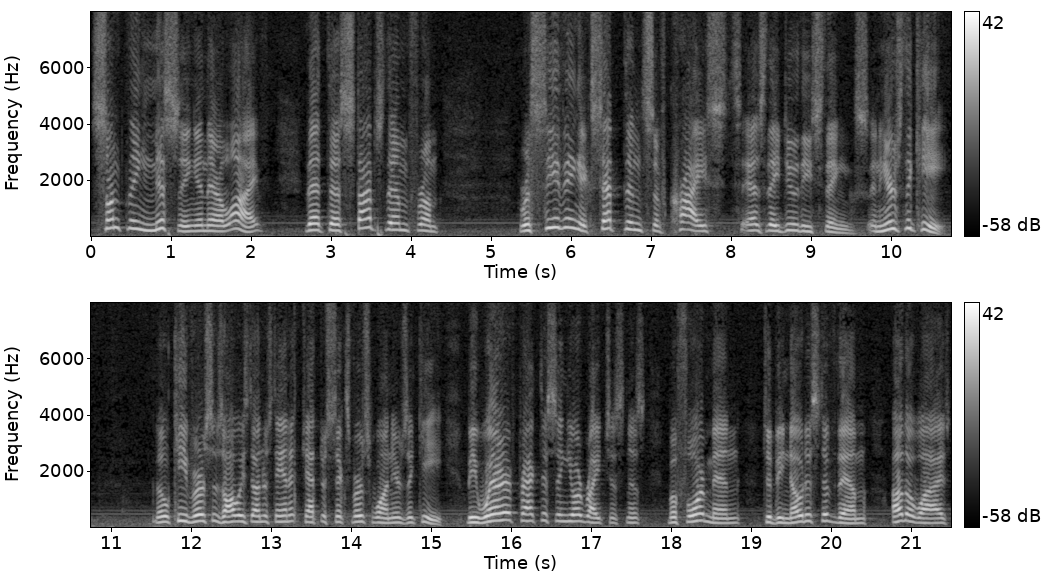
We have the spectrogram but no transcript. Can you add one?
something missing in their life that uh, stops them from receiving acceptance of Christ as they do these things. And here's the key. Little key verses, always to understand it. Chapter 6, verse 1. Here's the key Beware of practicing your righteousness before men to be noticed of them, otherwise,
